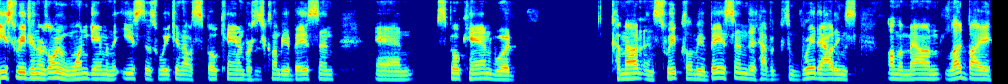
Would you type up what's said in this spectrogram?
East region, there was only one game in the East this weekend. That was Spokane versus Columbia Basin. And Spokane would come out and sweep Columbia Basin. They'd have some great outings on the mound, led by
